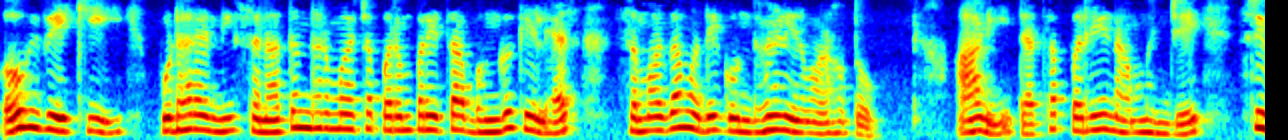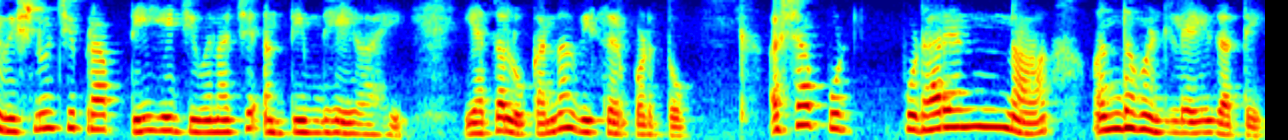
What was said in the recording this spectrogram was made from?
अविवेकी पुढाऱ्यांनी सनातन धर्माच्या परंपरेचा भंग केल्यास समाजामध्ये गोंधळ निर्माण होतो. आणि त्याचा परिणाम म्हणजे श्री विष्णूंची प्राप्ती हे जीवनाचे अंतिम ध्येय आहे. याचा लोकांना विसर पडतो. अशा पु पुढाऱ्यांना अंध म्हटले जाते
